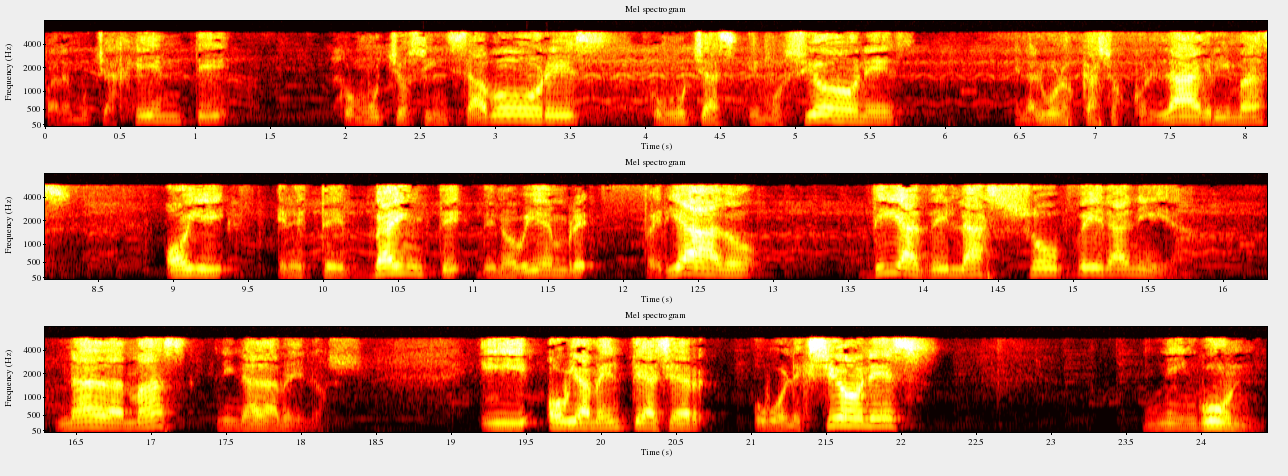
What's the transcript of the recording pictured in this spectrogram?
para mucha gente, con muchos sinsabores, con muchas emociones, en algunos casos con lágrimas. Hoy, en este 20 de noviembre, feriado, Día de la Soberanía, nada más ni nada menos. Y obviamente ayer hubo elecciones, ningún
